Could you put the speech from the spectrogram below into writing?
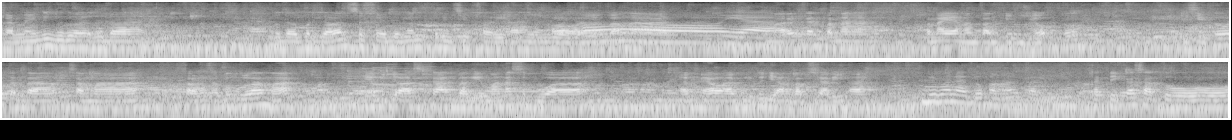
karena ini juga udah udah berjalan sesuai dengan prinsip syariah yang oh iya banget Oh ya. kemarin kan pernah pernah ya nonton video tuh di situ tentang sama salah satu ulama dia menjelaskan bagaimana sebuah MLM itu dianggap syariah Gimana tuh Kang Alvan? ketika satu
